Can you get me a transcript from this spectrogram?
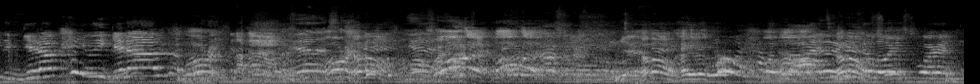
me to get up, Haley, get up. Glory. Yes. Glory. Come on. Glory. Glory. Come on, Haley. I have a lot to on. the Lord for. And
